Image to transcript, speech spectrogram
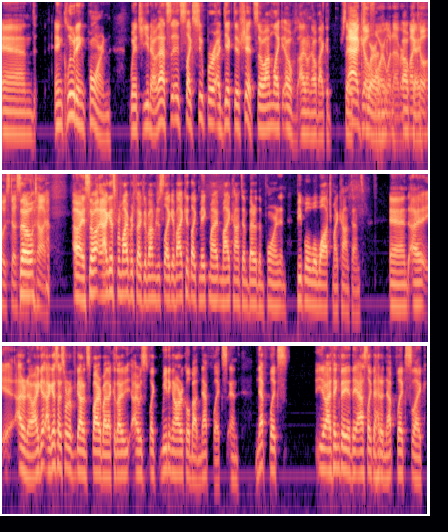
and including porn which you know that's it's like super addictive shit. So i'm like oh i don't know if i could say ah, go for it whatever. Okay. my co-host does so, all the time all right so i guess from my perspective i'm just like if i could like make my my content better than porn and people will watch my content. And i i don't know i guess i guess i sort of got inspired by that because i i was like reading an article about netflix and netflix you know, I think they they asked like the head of Netflix, like,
